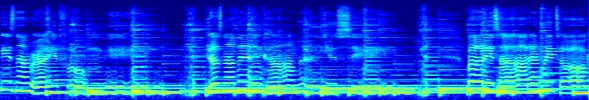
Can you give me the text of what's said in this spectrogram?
He's not right for me. Just nothing in common, you see. But he's hot and we talk,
